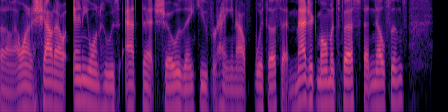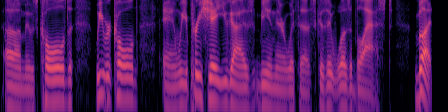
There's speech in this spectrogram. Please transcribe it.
Uh, I want to shout out anyone who was at that show. Thank you for hanging out with us at Magic Moments Fest at Nelson's. Um, it was cold. We were cold, and we appreciate you guys being there with us because it was a blast. But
